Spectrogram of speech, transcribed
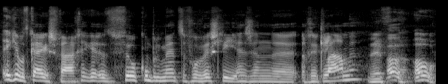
Ik heb wat kijkersvragen. Ik heb veel complimenten voor Wesley en zijn eh, reclame. oh. oh.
